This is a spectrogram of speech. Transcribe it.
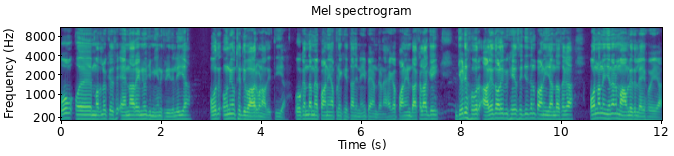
ਉਹ ਅਹ, ਮਤਲਬ ਕਿਸੇ ਐਨ ਆਰ ਆਈ ਨੇ ਉਹ ਜ਼ਮੀਨ ਖਰੀਦ ਲਈ ਆ ਉਹਦੇ- ਉਹਨੇ ਉੱਥੇ ਦੀਵਾਰ ਬਣਾ ਦਿੱਤੀ ਆ। ਉਹ ਕਹਿੰਦਾ ਮੈਂ ਪਾਣੀ ਆਪਣੇ ਖੇਤਾਂ 'ਚ ਨਹੀਂ ਪੈਣ ਦੇਣਾ ਹੈਗਾ ਪਾਣੀ ਨੂੰ ਡੱਕ ਲੱਗ ਗਈ। ਜਿਹੜੇ ਹੋਰ ਆਲੇ ਦੁਆਲੇ ਵੀ ਖੇਤ ਸੀ ਜਿੱਦਨ ਪਾਣੀ ਜਾਂਦਾ ਸੀਗਾ ਉਹਨਾਂ ਨੇ ਜਿਨ੍ਹਾਂ ਨੇ ਮਾਮਲੇ ਤੇ ਲਏ ਹੋਏ ਆ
